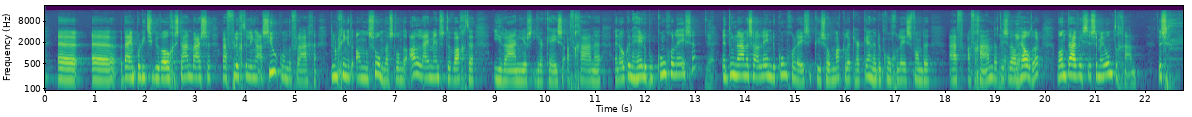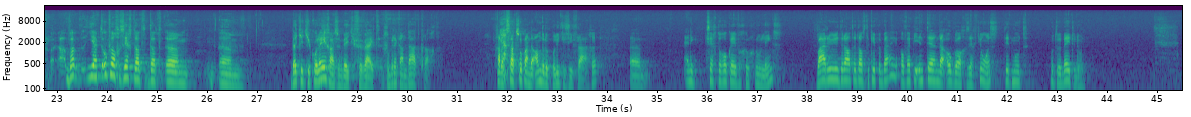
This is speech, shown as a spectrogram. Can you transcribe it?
bij een politiebureau gestaan waar, ze, waar vluchtelingen asiel konden vragen. Toen ging het andersom. Daar stonden allerlei mensen te wachten. Iraniërs, Irakezen, Afghanen en ook een heleboel Congolezen. Ja. En toen namen ze alleen de Congolezen, die kun je zo makkelijk herkennen, de Congolees van de Af- Afghaan. Dat is wel ja. helder, want daar wisten ze mee om te gaan. Dus Ah, Wat, je hebt ook wel gezegd dat, dat, ehm, ehm, dat je het je collega's een beetje verwijt. Gebrek aan daadkracht. Ga Ja. dat straks ook aan de andere politici vragen. Ehm, en ik zeg toch ook even Gro- GroenLinks. Waren jullie er altijd als de kippen bij? Of heb je intern daar ook wel gezegd, jongens, dit moet, moeten we beter doen?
